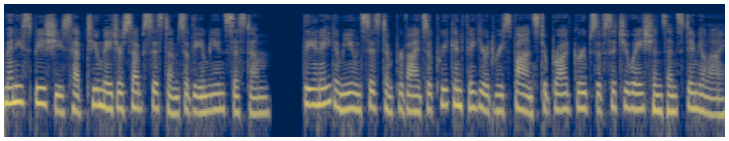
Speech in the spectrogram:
Many species have two major subsystems of the immune system. The innate immune system provides a preconfigured response to broad groups of situations and stimuli.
